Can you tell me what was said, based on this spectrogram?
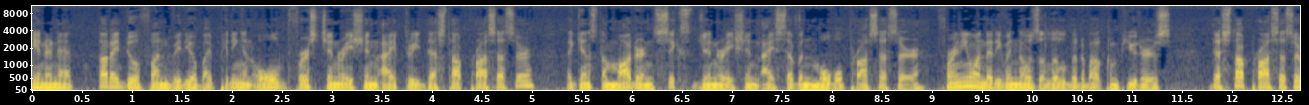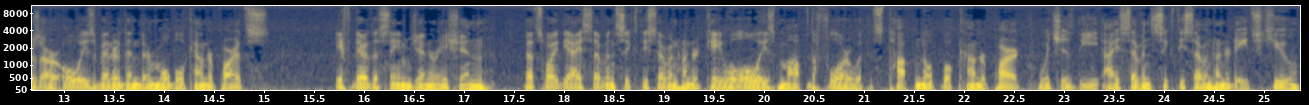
Hey Internet, thought I'd do a fun video by pitting an old first generation i3 desktop processor against a modern 6th generation i7 mobile processor. For anyone that even knows a little bit about computers, desktop processors are always better than their mobile counterparts if they're the same generation. That's why the i7-6700K will always mop the floor with its top notebook counterpart, which is the i7-6700HQ.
